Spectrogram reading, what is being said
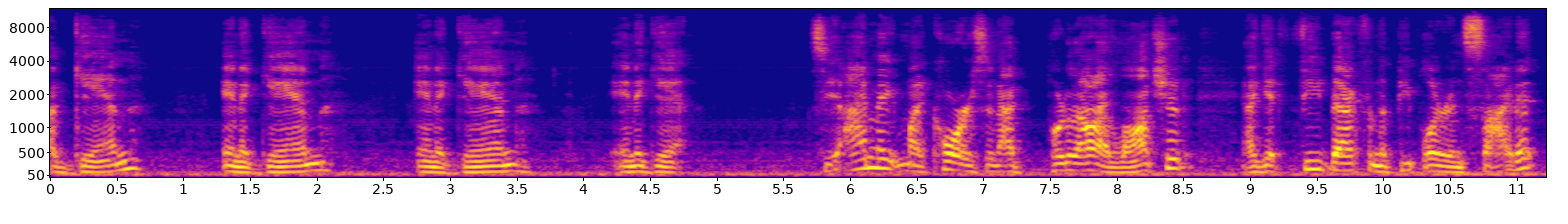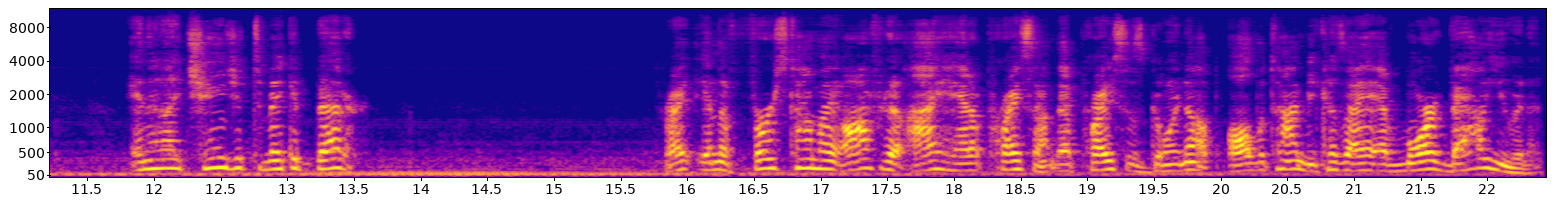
again and again and again and again. See, I make my course and I put it out, I launch it, I get feedback from the people that are inside it, and then I change it to make it better right? And the first time I offered it, I had a price on it. That price is going up all the time because I have more value in it.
